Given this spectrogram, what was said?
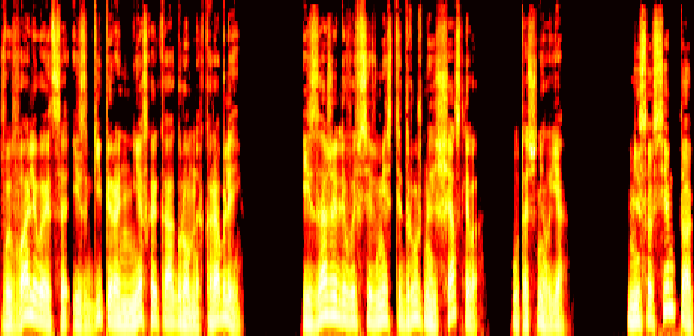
вываливается из гипера несколько огромных кораблей. «И зажили вы все вместе дружно и счастливо?» — уточнил я. «Не совсем так.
